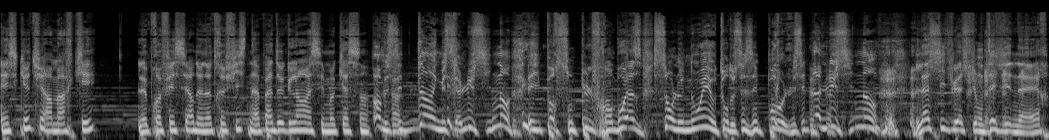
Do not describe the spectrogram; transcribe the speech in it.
Est-ce que tu as remarqué le professeur de notre fils n'a pas de gland à ses mocassins. Oh mais c'est dingue, mais c'est hallucinant Et il porte son pull framboise sans le nouer autour de ses épaules. Mais c'est hallucinant La situation dégénère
